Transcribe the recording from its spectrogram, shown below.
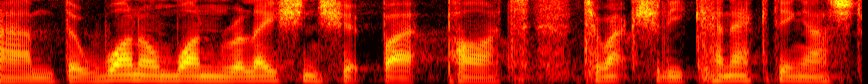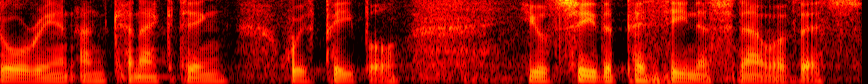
um, the one-on-one relationship part, to actually connecting our story and, and connecting with people? You'll see the pithiness now of this.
